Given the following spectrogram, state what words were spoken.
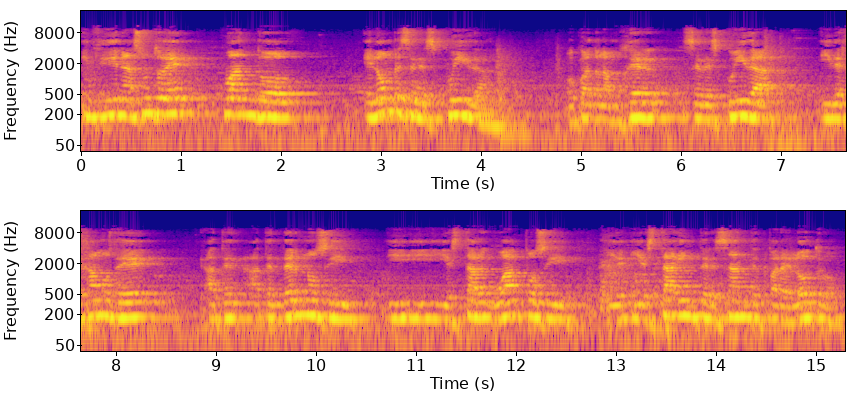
incidir en el asunto de cuando el hombre se descuida o cuando la mujer se descuida y dejamos de atendernos y, estar guapos y, estar interesantes para el otro.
